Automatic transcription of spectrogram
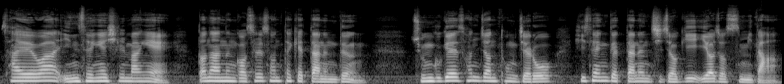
사회와 인생의 실망에 떠나는 것을 선택했다는 등 중국의 선전 통제로 희생됐다는 지적이 이어졌습니다.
